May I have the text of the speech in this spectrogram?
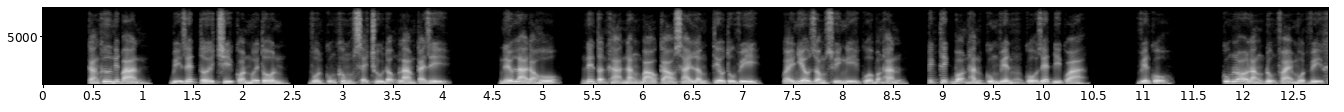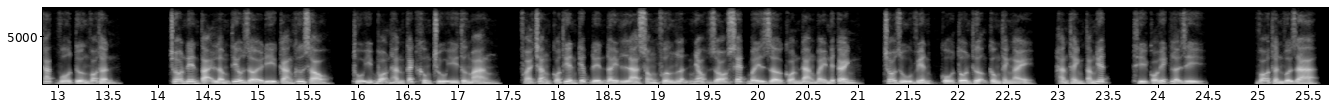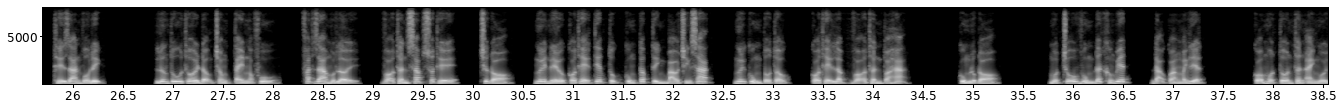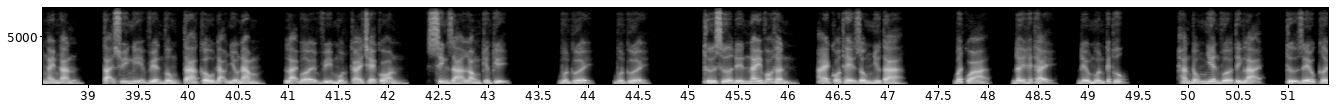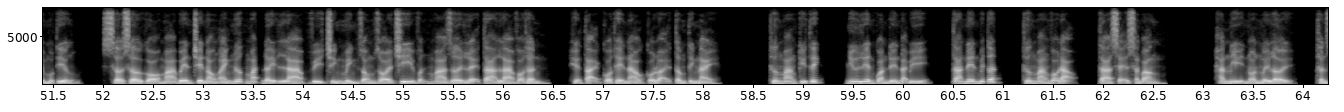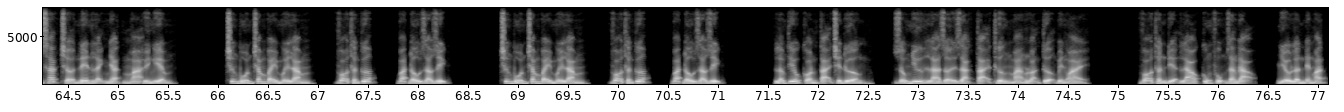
Càng khư niết bàn, bị giết tới chỉ còn mười tôn, vốn cũng không sẽ chủ động làm cái gì. Nếu là đào hố, nên tận khả năng báo cáo sai lầm tiêu tu vi, quấy nhiễu dòng suy nghĩ của bọn hắn, kích thích bọn hắn cùng viên cổ giết đi qua. Viên cổ cũng lo lắng đụng phải một vị khác vô tướng võ thần. Cho nên tại lâm tiêu rời đi càng khư sau, thụ ý bọn hắn cách không chú ý thương mang, phải chăng có thiên kiếp đến đây là song phương lẫn nhau dò xét bây giờ còn đang bày nết cảnh, cho dù viên cổ tôn thượng công thành này, hắn thành tám nhất, thì có ích lợi gì? Võ thần vừa ra, thế gian vô địch. Lương tu thôi động trong tay ngọc phủ, phát ra một lời, võ thần sắp xuất thế, trước đó, ngươi nếu có thể tiếp tục cung cấp tình báo chính xác, ngươi cùng tô tộc có thể lập võ thần tòa hạ. Cùng lúc đó, một chỗ vùng đất không biết, đạo quang mãnh liệt. Có một tôn thân ảnh ngồi ngay ngắn, tại suy nghĩ viển vông ta cầu đạo nhiều năm lại bởi vì một cái trẻ con, sinh ra lòng kiên kỵ. Buồn cười buồn cười. Từ xưa đến nay võ thần, ai có thể giống như ta? Bất quá, đây hết thảy đều muốn kết thúc. Hắn đông nhiên vừa tỉnh lại, tự rêu cười một tiếng, sờ sờ gò má bên trên nóng ánh nước mắt đây là vì chính mình dòng roi chi vẫn mà rơi lệ ta là võ thần, hiện tại có thể nào có loại tâm tình này? Thương mang kỳ tích, như liên quan đến đại bí, ta nên biết tất, thương mang võ đạo, ta sẽ san bằng. Hắn nhỉ non mấy lời, thân xác trở nên lạnh nhạt mà uy nghiêm. Chương bốn trăm bảy mươi lăm, võ thần cướp, bắt đầu giao dịch. Chương bốn trăm bảy mươi lăm võ thần cướp bắt đầu giao dịch. Lâm tiêu còn tại trên đường, giống như là rời rạc tại thương mang loạn tượng bên ngoài. Võ thần điện lao cung phụng giang đạo, nhiều lần đen mặt.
